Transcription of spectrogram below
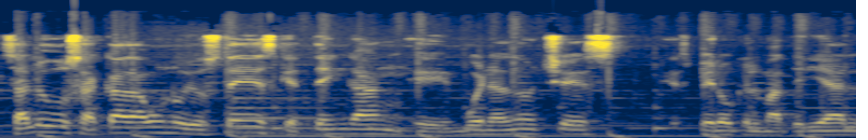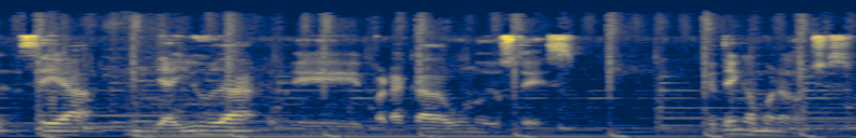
Saludos a cada uno de ustedes, que tengan eh, buenas noches. Espero que el material sea de ayuda eh, para cada uno de ustedes. Que tengan buenas noches.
